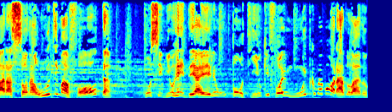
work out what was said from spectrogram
para só na última volta conseguiu render a ele um pontinho que foi muito comemorado lá no,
